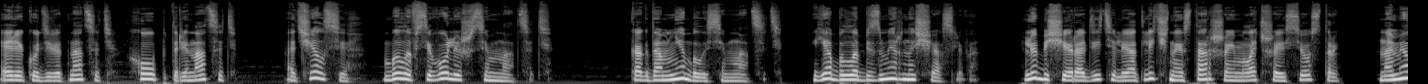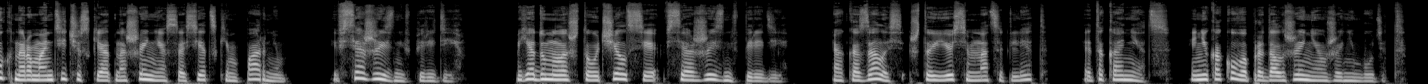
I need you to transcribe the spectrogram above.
Эрику 19, Хоуп 13, а Челси было всего лишь 17. Когда мне было 17, я была безмерно счастлива. Любящие родители, отличные старшая и младшая сестры, намек на романтические отношения с соседским парнем и вся жизнь впереди. Я думала, что у Челси вся жизнь впереди. А оказалось, что ее 17 лет — это конец, и никакого продолжения уже не будет.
